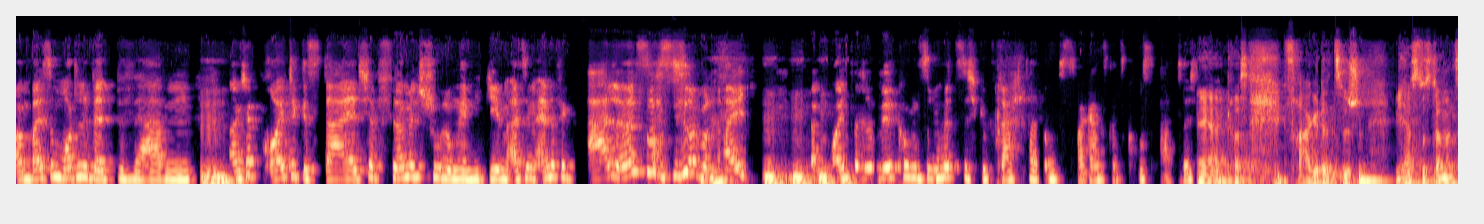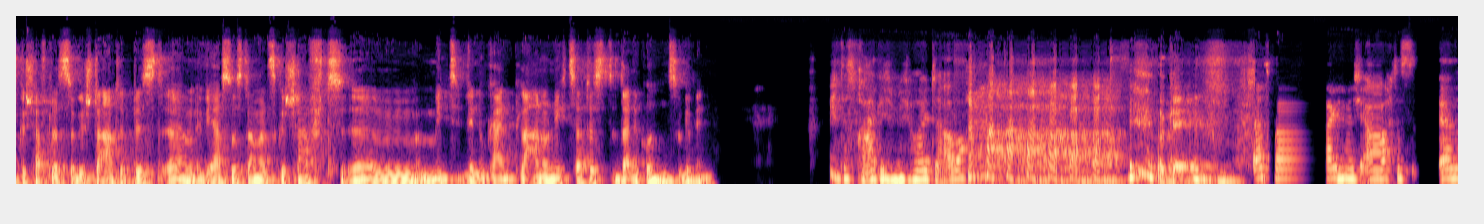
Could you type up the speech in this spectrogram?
ähm, bei so Modelwettbewerben. Mhm. Ähm, ich habe Bräute gestylt, ich habe Firmenschulungen gegeben. Also im Endeffekt alles, was dieser Bereich ähm, äußere Wirkung so mit sich gebracht hat. Und es war ganz, ganz großartig. Ja, krass. Frage dazwischen. Wie hast du es damals geschafft, als du gestartet bist? Wie hast du es damals geschafft, mit, wenn du keinen Plan und nichts hattest, deine Kunden zu gewinnen? Das frage ich mich heute auch. okay. Das frage ich mich auch. Das, äh,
